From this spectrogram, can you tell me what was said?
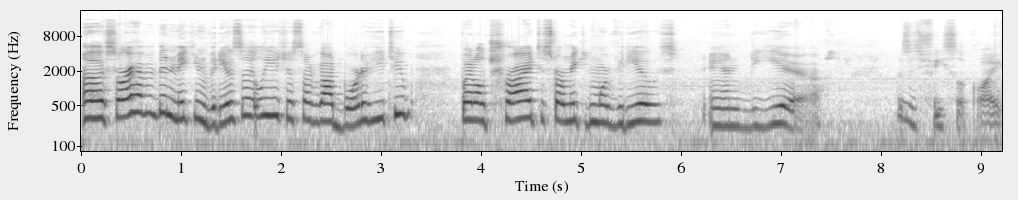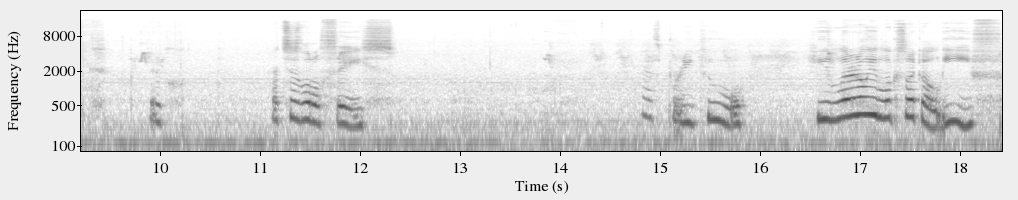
Uh, sorry I haven't been making videos lately. Just I've got bored of YouTube. But I'll try to start making more videos. And yeah. What does his face look like? That's his little face. That's pretty cool. He literally looks like a leaf.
